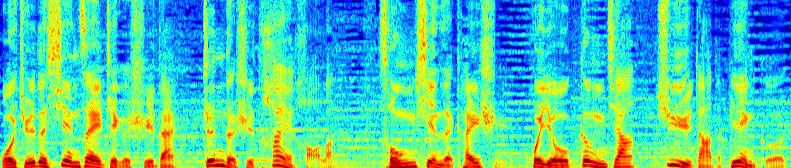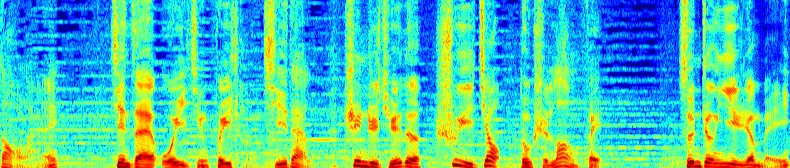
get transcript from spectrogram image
我觉得现在这个时代真的是太好了，从现在开始会有更加巨大的变革到来。现在我已经非常期待了，甚至觉得睡觉都是浪费。”孙正义认为，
